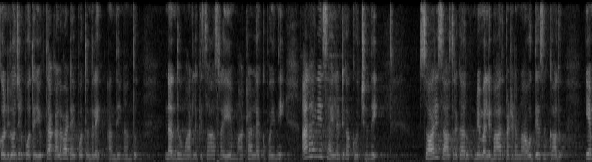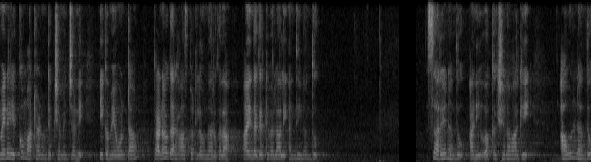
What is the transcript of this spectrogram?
కొన్ని రోజులు పోతే యుక్తకు అలవాటైపోతుందిలే అంది నందు. నందు మాటలకి సహస్ర ఏం మాట్లాడలేకపోయింది. అలాగే సైలెంట్గా కూర్చుంది. సారీ సహస్ర గారు మిమ్మల్ని బాధ పెట్టడం నా ఉద్దేశం కాదు. ఏమైనా ఎక్కువ మాట్లాడుంటే క్షమించండి. ఇక మేము ఉంటాం. ప్రణవ్ గారు హాస్పిటల్లో ఉన్నారు కదా ఆయన దగ్గరికి వెళ్ళాలి అంది నందు. సరే నందు అని ఒక్క క్షణం ఆగి. అవును నందు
